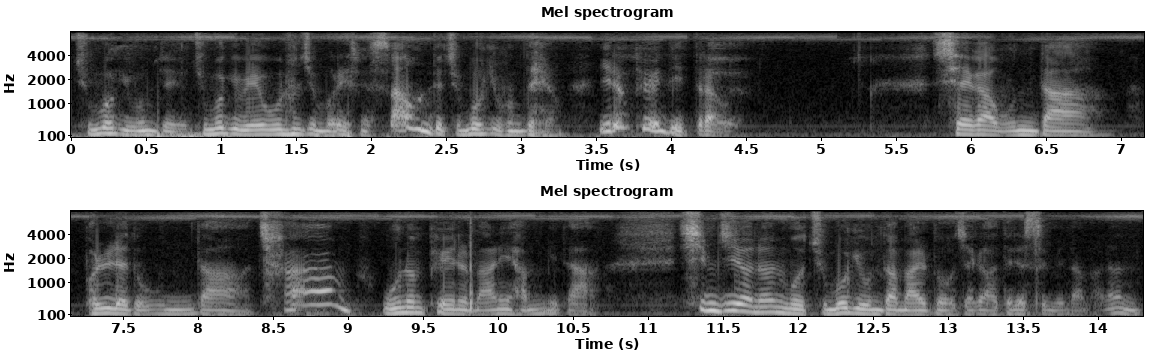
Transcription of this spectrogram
주먹이 운대요. 주먹이 왜 우는지 모르겠습니다. 싸우는데 주먹이 운대요. 이런 표현도 있더라고요. 새가 운다. 벌레도 운다. 참 우는 표현을 많이 합니다. 심지어는 뭐 주먹이 운다 말도 제가 드렸습니다만은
